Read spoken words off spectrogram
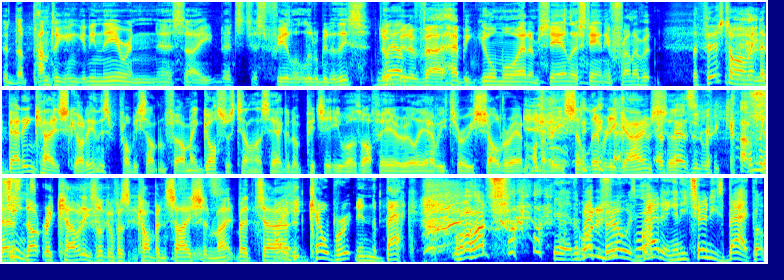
that the punter can get in there and uh, say, let's just feel a little bit of this? Do Well- a bit of uh, Happy Gilmore, Adam Sandler stand in front of it. The first time I went in the batting cage, Scotty, and this is probably something for, I mean, Goss was telling us how good a pitcher he was off air earlier, how he threw his shoulder out in one of these celebrity games. It Uh, hasn't recovered. the has Kings. not recovered. He's looking for some compensation, mate. But I uh, hit Cal Bruton in the back. What? Yeah, the What back is Pearl it- was what? batting, and he turned his back, but I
